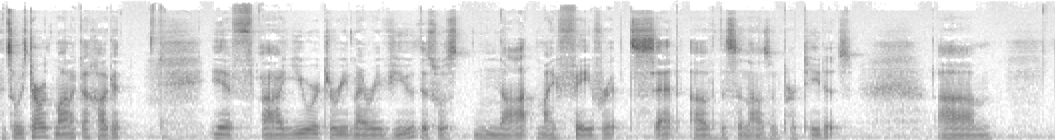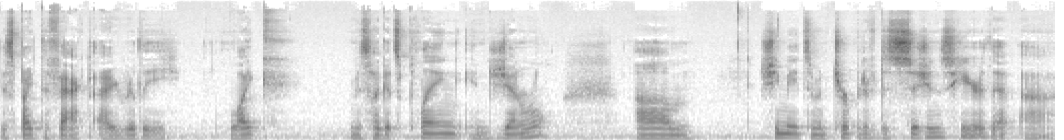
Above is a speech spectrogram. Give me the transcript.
And so we start with Monica Huggett. If uh, you were to read my review, this was not my favorite set of the sonatas and partitas, um, despite the fact I really like Miss Huggett's playing in general. Um, she made some interpretive decisions here that uh,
